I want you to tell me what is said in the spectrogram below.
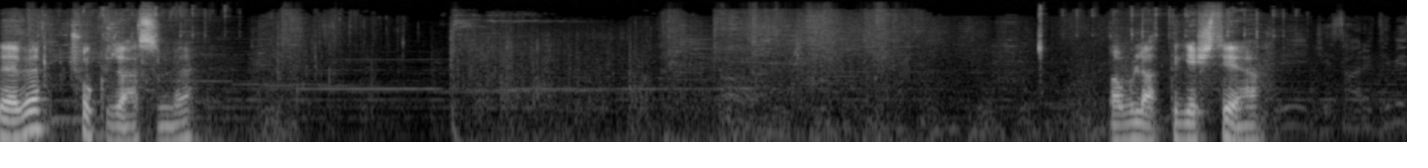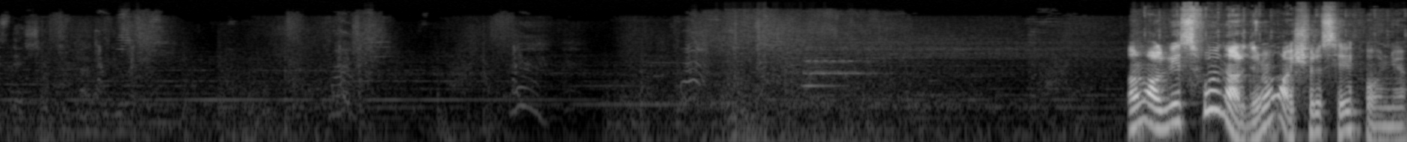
LB. Çok güzelsin be. Double attı geçti ya. Ama agresif oynar diyorum ama aşırı safe oynuyor.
